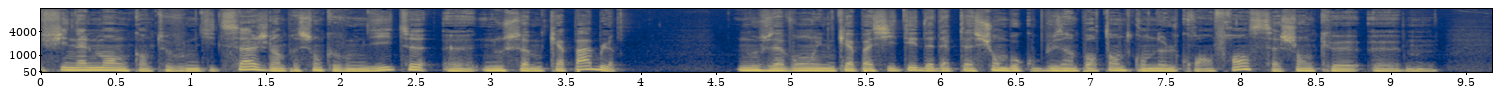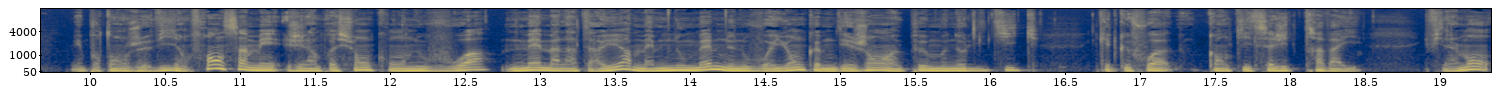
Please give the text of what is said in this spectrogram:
Finalement, quand vous me dites ça, j'ai l'impression que vous me dites, euh, nous sommes capables, nous avons une capacité d'adaptation beaucoup plus importante qu'on ne le croit en France, sachant que, euh, et pourtant je vis en France, hein, mais j'ai l'impression qu'on nous voit, même à l'intérieur, même nous-mêmes, nous nous voyons comme des gens un peu monolithiques, quelquefois, quand il s'agit de travail. Finalement,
